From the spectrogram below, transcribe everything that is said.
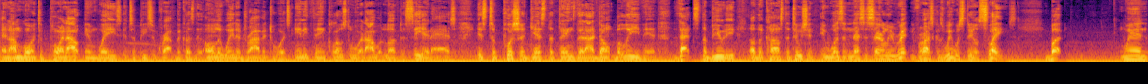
And I'm going to point out in ways it's a piece of crap because the only way to drive it towards anything close to what I would love to see it as is to push against the things that I don't believe in. That's the beauty of the Constitution. It wasn't necessarily written for us because we were still slaves. But when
